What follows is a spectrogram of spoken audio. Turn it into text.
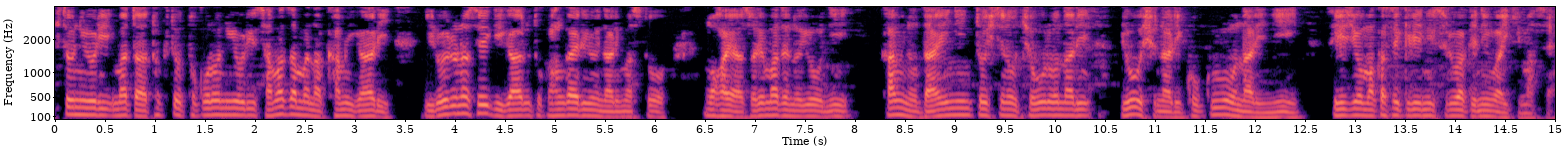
人により、また時とところにより様々な神があり、いろいろな正義があると考えるようになりますと、もはやそれまでのように、神の代人としての長老なり、領主なり、国王なりに、政治を任せきりにするわけにはいきません。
